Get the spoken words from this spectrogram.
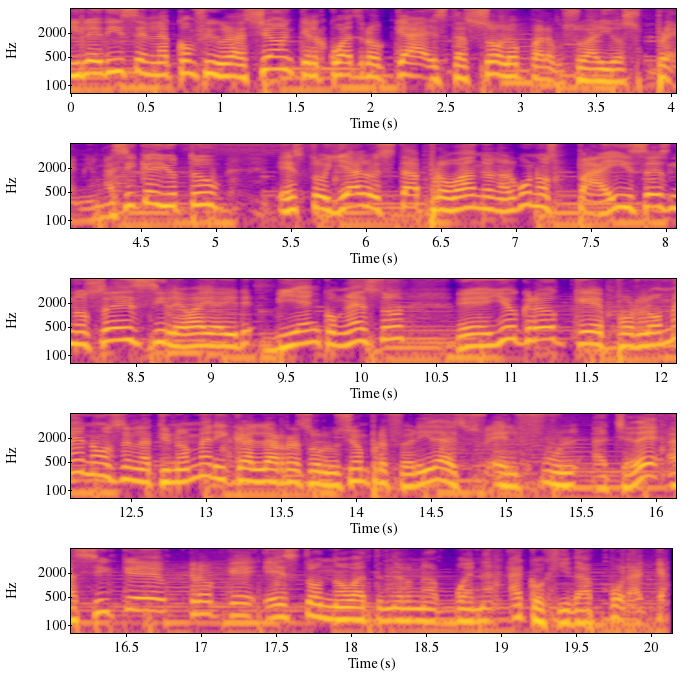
y le dice en la configuración que el 4K está solo para usuarios premium. Así que YouTube esto ya lo está probando en algunos países. No sé si le vaya a ir bien con esto. Eh, yo creo que por lo menos en Latinoamérica la resolución preferida es el Full HD. Así que creo que esto no va a tener una buena acogida por acá.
